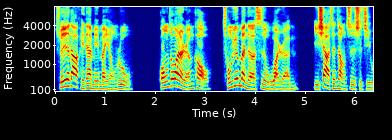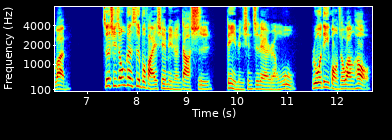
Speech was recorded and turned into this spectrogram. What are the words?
随着大批难民们涌入，广州湾的人口从原本的四五万人，以下增长至十几万。这其中更是不乏一些名人大师、电影明星之类的人物。落地广州湾后，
